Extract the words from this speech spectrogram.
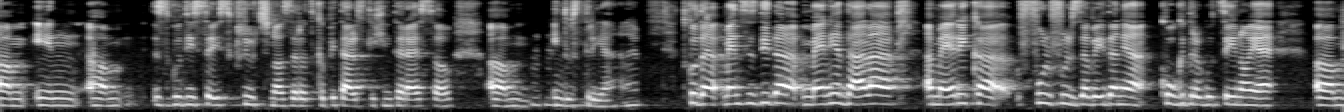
Um, in um, zgodi se izključno zaradi kapitalskih interesov um, mhm. industrije. Ne? Tako da meni se zdi, da meni je dala Amerika ful, ful zavedanja, kako dragoceno je um,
